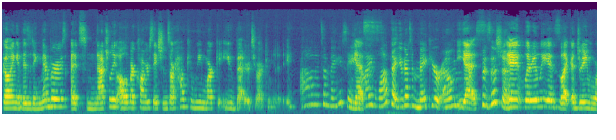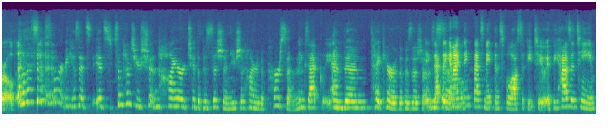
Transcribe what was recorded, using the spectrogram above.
going and visiting members, it's naturally all of our conversations are how can we market you better to our community? Oh, that's amazing. Yes. I love that. You got to make your own Yes. position. It literally is like a dream world. well, that's so smart because it's it's sometimes you shouldn't hire to the position. You should hire the person exactly. and then take care of the position. Exactly. And I think that's Nathan's philosophy too. If he has a team,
